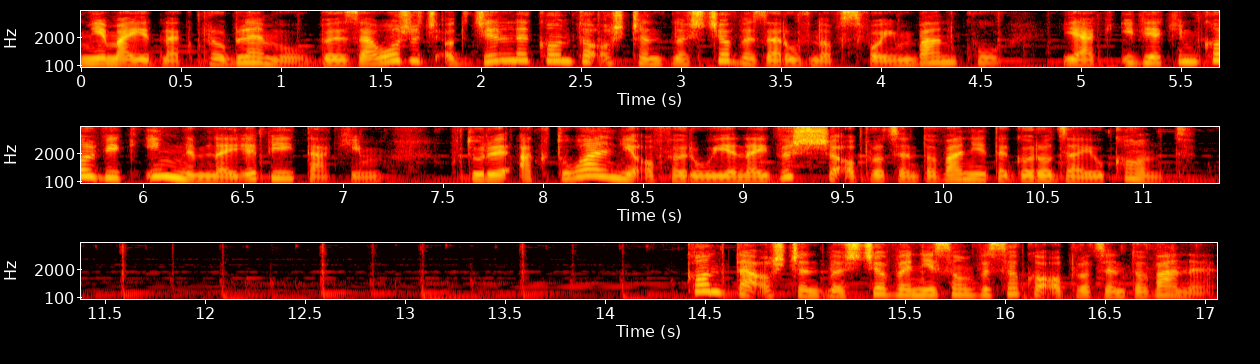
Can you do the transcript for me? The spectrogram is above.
Nie ma jednak problemu, by założyć oddzielne konto oszczędnościowe zarówno w swoim banku, jak i w jakimkolwiek innym, najlepiej takim, który aktualnie oferuje najwyższe oprocentowanie tego rodzaju kont. Konta oszczędnościowe nie są wysoko oprocentowane,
